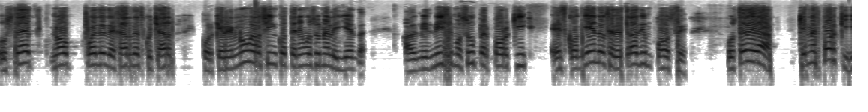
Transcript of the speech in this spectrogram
usted no puede dejar de escuchar, porque en el número cinco tenemos una leyenda, al mismísimo Super Porky escondiéndose detrás de un poste. Usted dirá, ¿quién es Porky?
